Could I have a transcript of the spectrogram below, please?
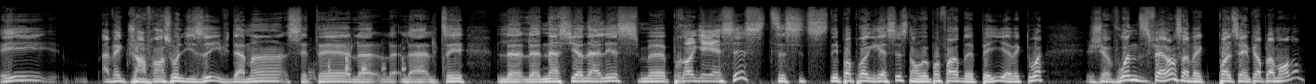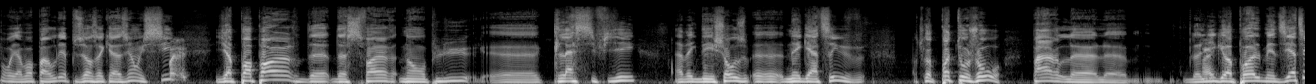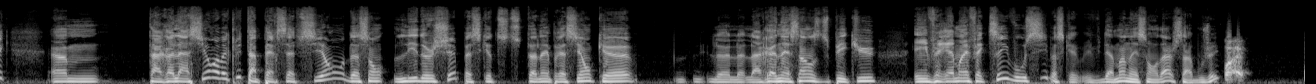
et avec Jean-François Lisée, évidemment, c'était le, le- le, le nationalisme progressiste. Si tu n'es pas progressiste, on veut pas faire de pays avec toi. Je vois une différence avec Paul Saint-Pierre Plamondon, pour y avoir parlé à plusieurs occasions ici. Il n'y a pas peur de, de se faire non plus euh, classifier avec des choses euh, négatives, en tout cas pas toujours, par le, le- l'oligopole médiatique. Euh, ta relation avec lui, ta perception de son leadership, est-ce que tu, tu as l'impression que le- la renaissance du PQ est vraiment effective aussi? Parce que, évidemment, dans les sondages, ça a bougé. Ouais.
